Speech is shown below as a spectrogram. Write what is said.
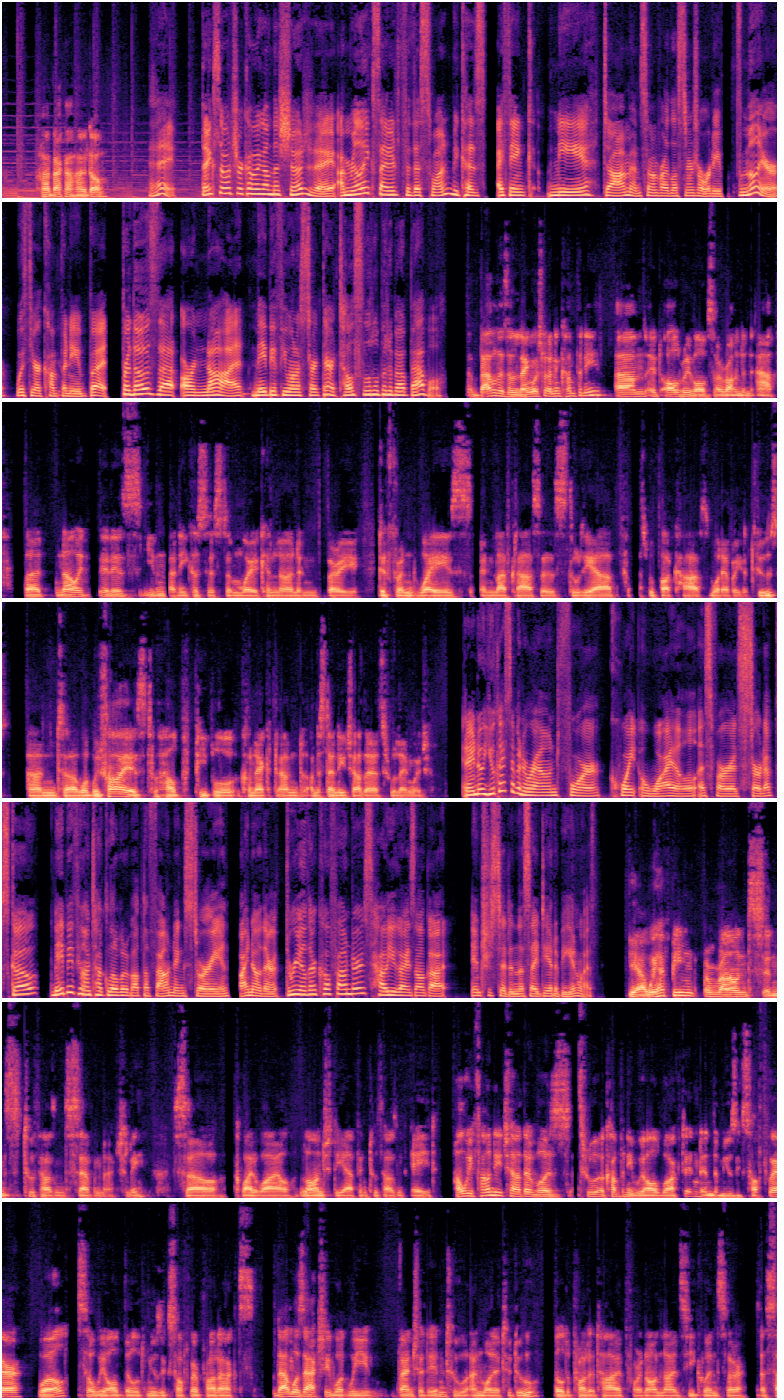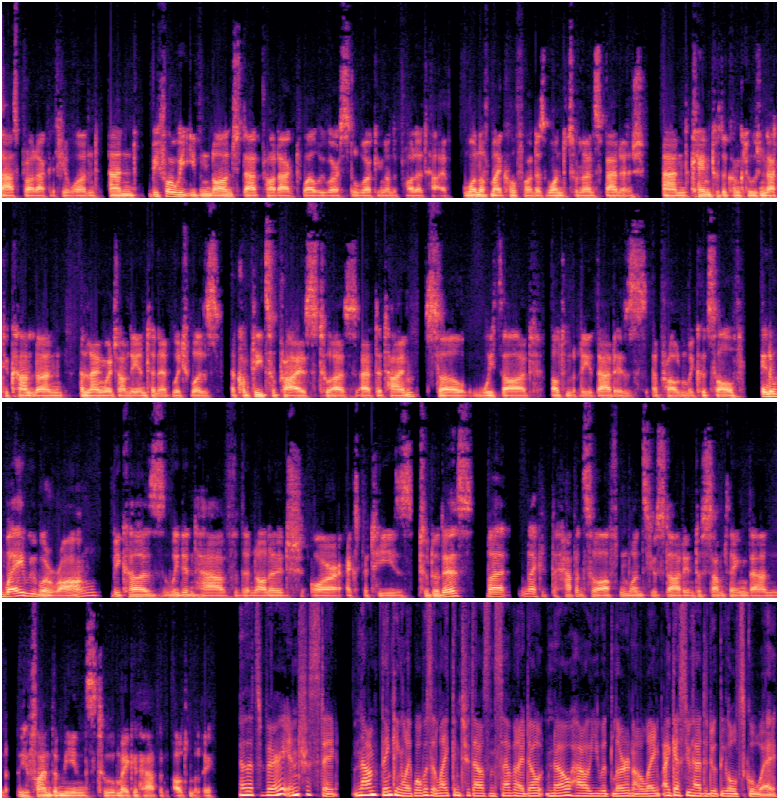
Hi, Becca. Hi, Dom. Hey. Thanks so much for coming on the show today. I'm really excited for this one because I think me, Dom, and some of our listeners are already familiar with your company. But for those that are not, maybe if you want to start there, tell us a little bit about Babbel. Babbel is a language learning company. Um, it all revolves around an app, but now it, it is even an ecosystem where you can learn in very different ways in live classes, through the app, through podcasts, whatever you choose. And uh, what we try is to help people connect and understand each other through language. And I know you guys have been around for quite a while as far as startups go. Maybe if you want to talk a little bit about the founding story. And I know there are three other co founders, how you guys all got interested in this idea to begin with? Yeah, we have been around since 2007, actually. So quite a while. Launched the app in 2008. How we found each other was through a company we all worked in, in the music software world. So we all built music software products. That was actually what we ventured into and wanted to do build a prototype for an online sequencer, a SaaS product if you want. And before we even launched that product, while we were still working on the prototype, one of my co founders wanted to learn Spanish and came to the conclusion that you can't learn a language on the internet, which was a complete surprise to us at the time. So we thought ultimately that is a problem we could solve in a way, we were wrong because we didn't have the knowledge or expertise to do this. But like it happens so often, once you start into something, then you find the means to make it happen ultimately. Yeah, that's very interesting. Now I'm thinking, like, what was it like in 2007? I don't know how you would learn a language. I guess you had to do it the old school way.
